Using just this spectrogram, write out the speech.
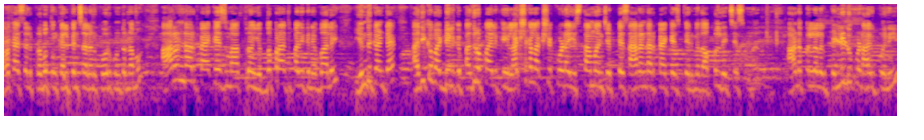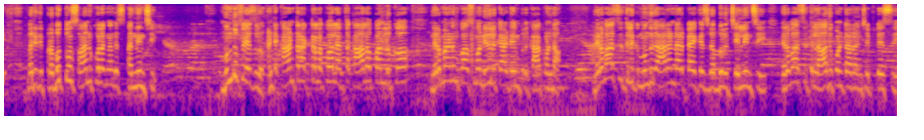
అవకాశాలు ప్రభుత్వం కల్పించాలని కోరుకుంటున్నాము. ఆర్ అండ్ ఆర్ ప్యాకేజ్ మాత్రం యుద్ధ ప్రాతిపదికన ఇవ్వాలి. ఎందుకంటే అధిక వడ్డీలకి పది రూపాయలకి లక్షకు లక్షకు కూడా ఇస్తామని చెప్పేసి ఆర్ అండ్ ఆర్ ప్యాకేజ్ పేరు మీద అప్పులు తెచ్చేసుకున్నారు ఆడపిల్లలకు పెళ్ళిళ్ళు కూడా ఆగిపోయినాయి. మరి ఇది ప్రభుత్వం సానుకూలంగా స్పందించి ముందు ఫేజ్లో అంటే కాంట్రాక్టర్లకో లేకపోతే కాలో పనులకో నిర్మాణం కోసమో నిధులు కేటాయింపులు కాకుండా నిర్వాసితులకు ముందుగా ఆర్ అండ్ ఆర్ ప్యాకేజ్ డబ్బులు చెల్లించి నిర్వాసితులు ఆదుకుంటారని చెప్పేసి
